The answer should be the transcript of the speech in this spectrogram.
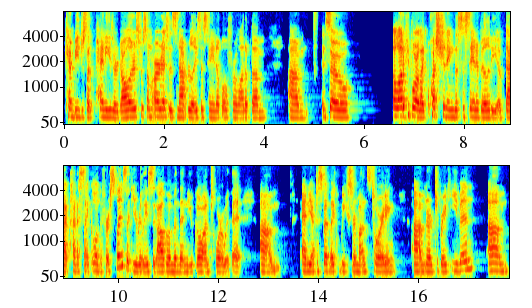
can be just like pennies or dollars for some artists. It's not really sustainable for a lot of them. Um, and so a lot of people are like questioning the sustainability of that kind of cycle in the first place. Like you release an album and then you go on tour with it, um, and you have to spend like weeks or months touring um, in order to break even. Um,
